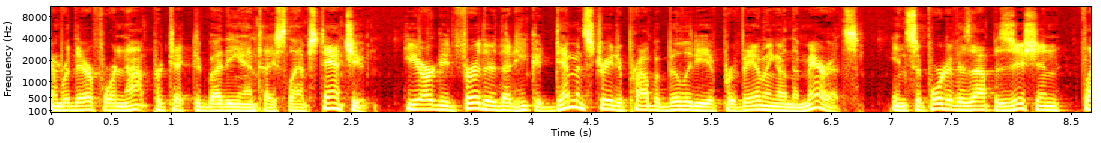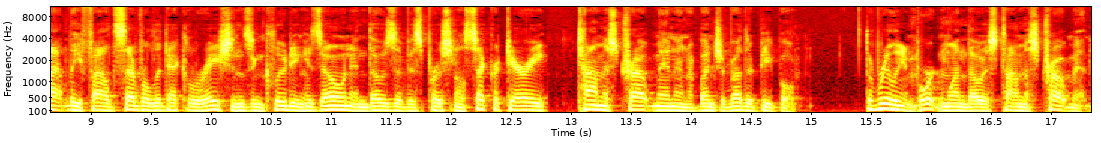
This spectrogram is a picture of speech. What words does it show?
and were therefore not protected by the anti SLAPP statute. He argued further that he could demonstrate a probability of prevailing on the merits. In support of his opposition, Flatley filed several declarations, including his own and those of his personal secretary, Thomas Troutman, and a bunch of other people. The really important one, though, is Thomas Troutman.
